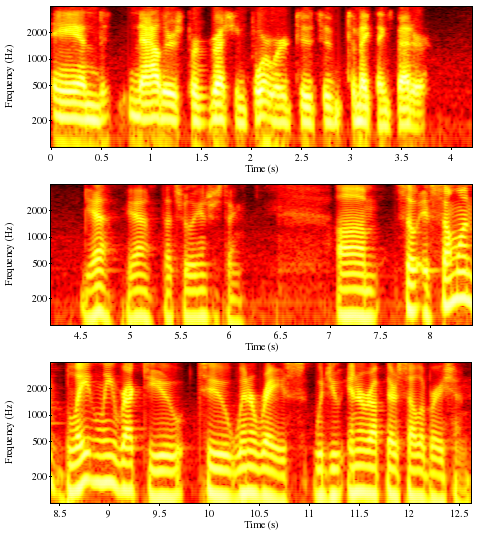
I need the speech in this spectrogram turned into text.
and now there's progression forward to to to make things better. Yeah, yeah, that's really interesting. Um, so if someone blatantly wrecked you to win a race, would you interrupt their celebration?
